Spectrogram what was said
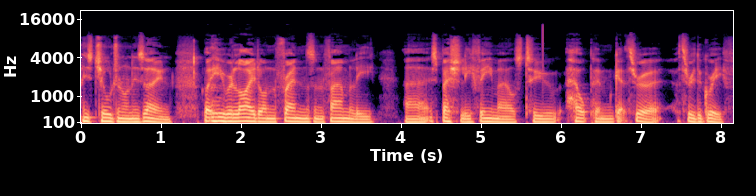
his children on his own, but he relied on friends and family, uh, especially females, to help him get through it, through the grief.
